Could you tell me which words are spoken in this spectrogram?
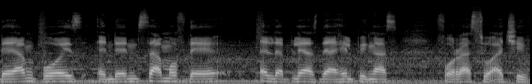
the young boys and then some of the elder players they are helping us for us to achieve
